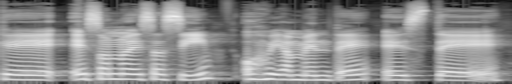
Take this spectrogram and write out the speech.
que eso no es así, obviamente, este,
